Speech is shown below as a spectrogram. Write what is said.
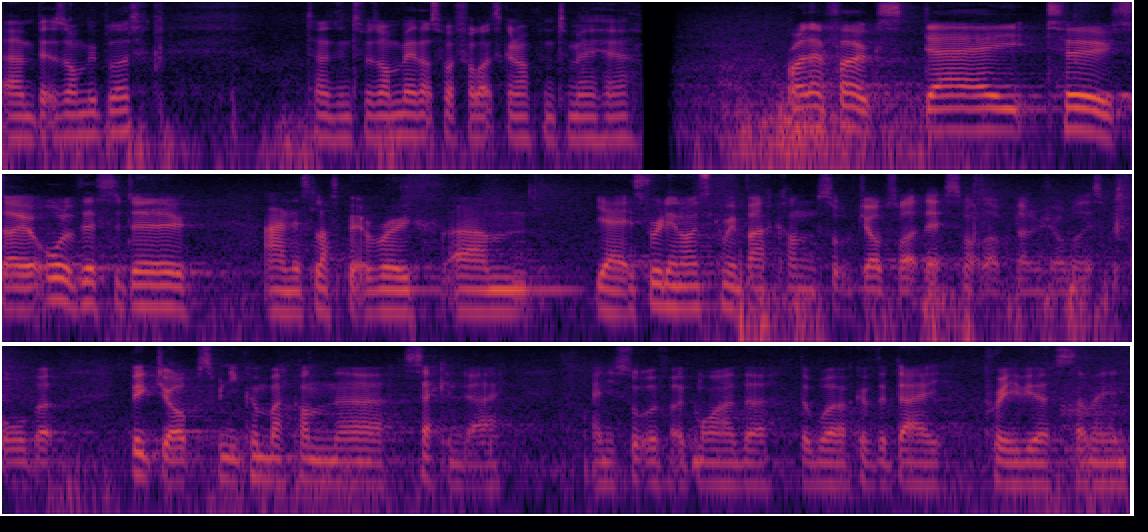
Um, bit of zombie blood turns into a zombie. That's what I feel like is going to happen to me here. Right then, folks, day two. So all of this to do, and this last bit of roof. Um, yeah, it's really nice coming back on sort of jobs like this. Not that I've done a job like this before, but big jobs. When you come back on the second day, and you sort of admire the the work of the day previous. I mean,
